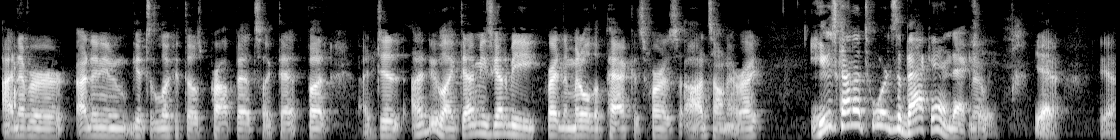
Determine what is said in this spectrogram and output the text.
I never, I didn't even get to look at those prop bets like that, but I did, I do like that. I mean, he's got to be right in the middle of the pack as far as odds on it, right? He was kind of towards the back end, actually. Yeah. yeah.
